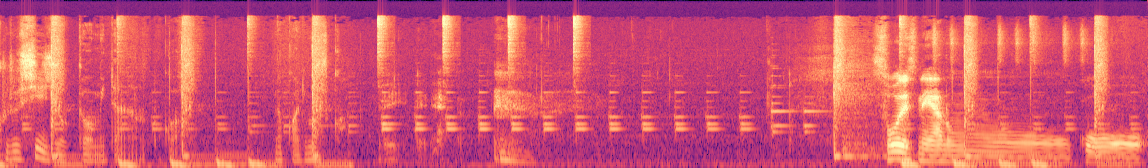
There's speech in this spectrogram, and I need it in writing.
う苦しい状況みたいなのとかなんかありますか？えーそうですね。あのーこ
